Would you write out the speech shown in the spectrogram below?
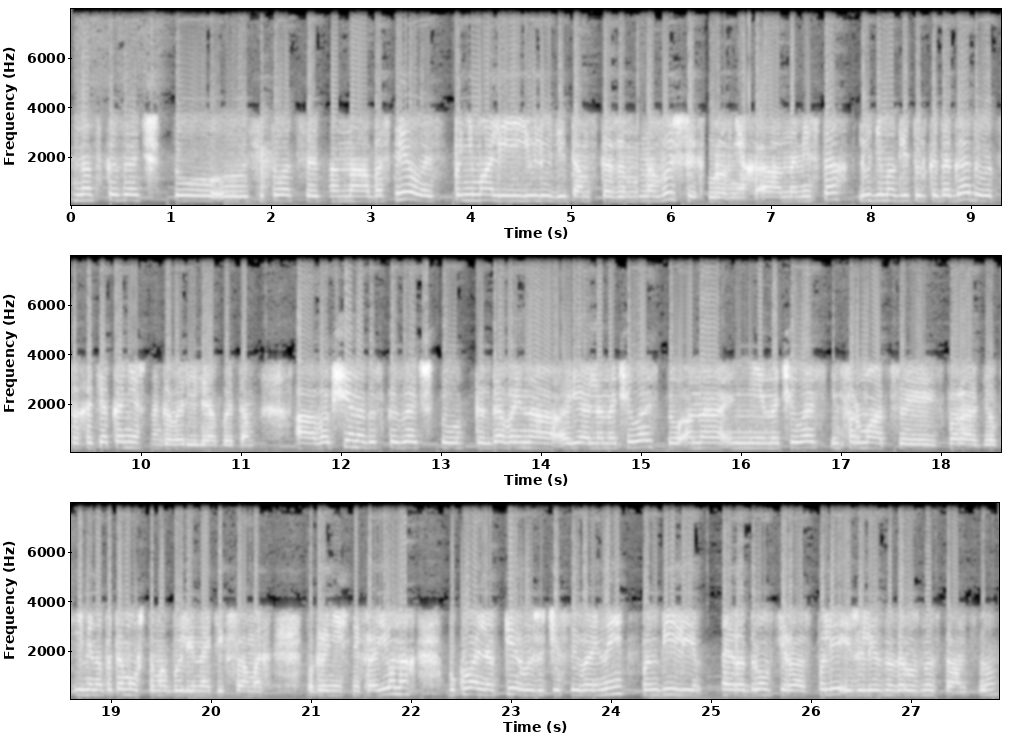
Надо сказать, что э, ситуация, она обострялась. Понимали ее люди там, скажем, на высших уровнях, а на местах люди могли только догадываться, хотя, конечно, говорили об этом. А вообще надо сказать, что когда война реально началась, то она не началась информация по радио. Именно потому, что мы были на этих самых пограничных районах. Буквально в первые же часы войны бомбили аэродром в Тирасполе и железнодорожную станцию,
